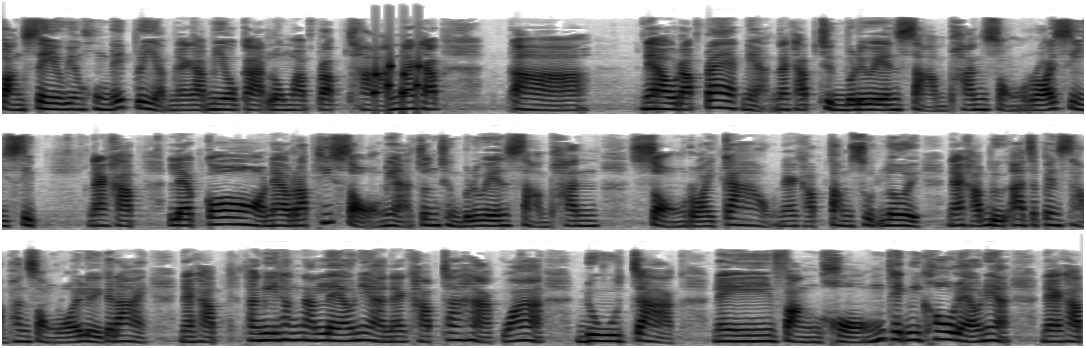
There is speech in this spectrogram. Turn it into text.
ฝั่งเซลล์ยังคงได้เปรียบนะครับ มีโอกาสลงมาปรับฐานนะครับ แนวรับแรกเนี่ยนะครับถึงบริเวณ 3,240 นะครับ แล้วก็แนวรับที่2เนี่ยจนถึงบริเวณ 3,209 นะครับ ต่ำสุดเลยนะครับ หรืออาจจะเป็น 3,200 เลยก็ได้นะครับ ทั้งนี้ทั้งนั้นแล้วเนี่ยนะครับ ถ้าหากว่าดูจากในฝั่งของเทคนิคแล้วเนี่ยนะครับ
